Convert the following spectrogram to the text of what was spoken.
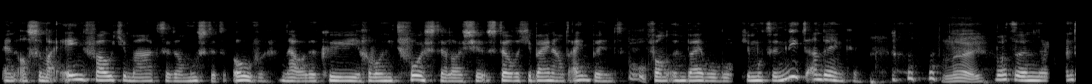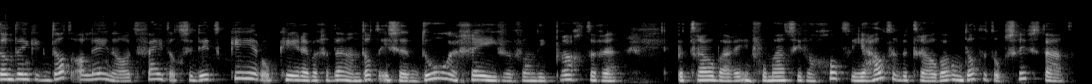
En als ze maar één foutje maakten, dan moest het over. Nou, dat kun je je gewoon niet voorstellen. Als je, stel dat je bijna aan het eind bent van een Bijbelboek. Je moet er niet aan denken. Nee. Wat een, en dan denk ik dat alleen al, het feit dat ze dit keer op keer hebben gedaan, dat is het doorgeven van die prachtige, betrouwbare informatie van God. En je houdt het betrouwbaar omdat het op schrift staat.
